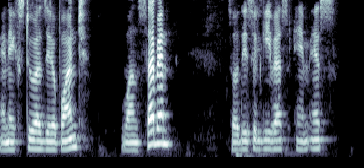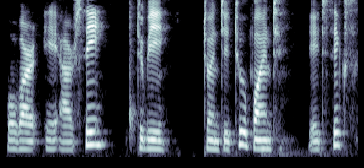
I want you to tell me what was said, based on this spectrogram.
and x2 was 0.17 so this will give us ms over rc to be 22.86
